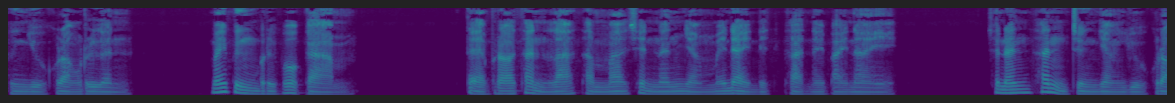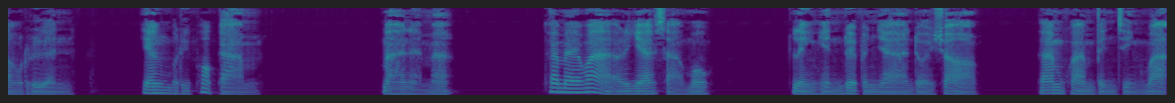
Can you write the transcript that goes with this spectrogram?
พึงอยู่ครองเรือน ไม่พึงบริโภคกาม แต่เพราะท่านละธรรมะเช่นนั้นยังไม่ได้เด็ดขาดในภายใน ฉะนั้นท่านจึงยังอยู่ครองเรือน ยังบริโภคกาม มหานามะ ถ้าแม้ว่าอริยสาวกเล็งเห็นด้วยปัญญาโดยชอบตามความเป็นจริงว่า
